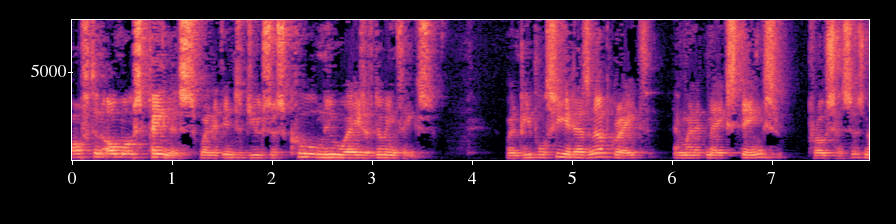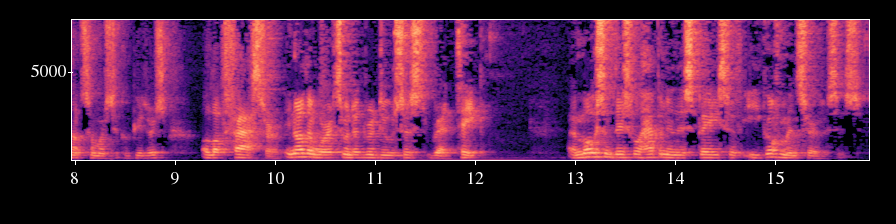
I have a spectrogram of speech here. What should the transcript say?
often almost painless when it introduces cool new ways of doing things. When people see it as an upgrade and when it makes things, processes, not so much the computers, a lot faster. In other words, when it reduces red tape. And most of this will happen in the space of e-government services,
